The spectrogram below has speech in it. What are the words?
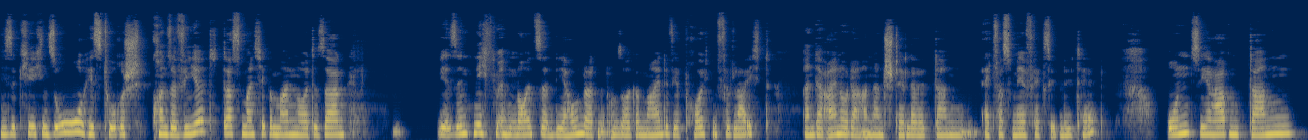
diese Kirchen so historisch konserviert, dass manche Gemeinden heute sagen, wir sind nicht mehr im 19. Jahrhundert mit unserer Gemeinde, wir bräuchten vielleicht an der einen oder anderen Stelle dann etwas mehr Flexibilität. Und sie haben dann,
